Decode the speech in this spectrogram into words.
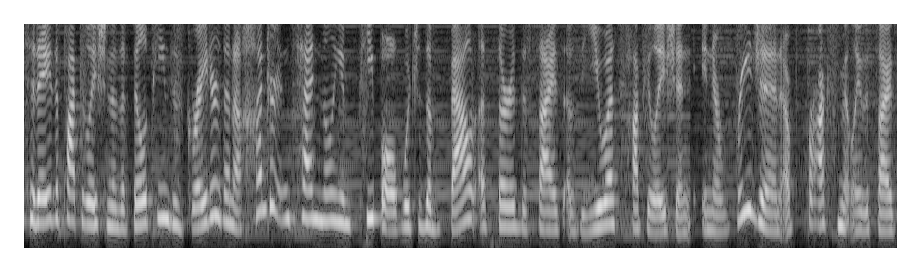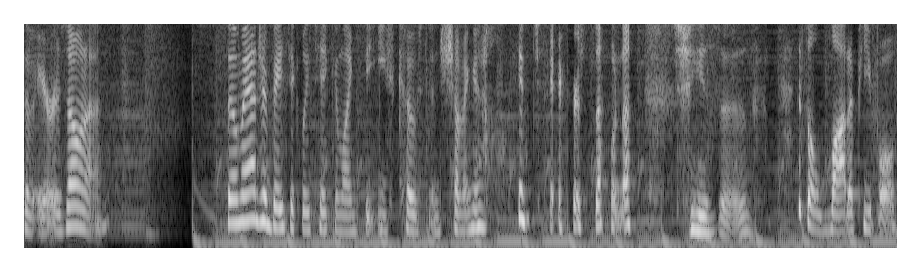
Today, the population of the Philippines is greater than 110 million people, which is about a third the size of the US population in a region approximately the size of Arizona. So imagine basically taking like the East Coast and shoving it all into Arizona. Jesus. It's a lot of people.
